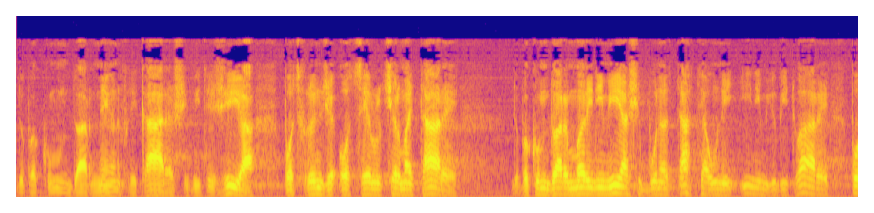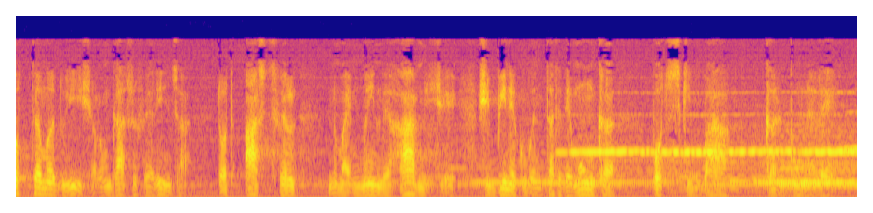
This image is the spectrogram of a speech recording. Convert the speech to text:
după cum doar neînfricarea și vitejia pot frânge oțelul cel mai tare, după cum doar mărinimia și bunătatea unei inimi iubitoare pot tămădui și alunga suferința, tot astfel numai mâinile harnice și binecuvântate de muncă pot schimba cărbunele în mărgări.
